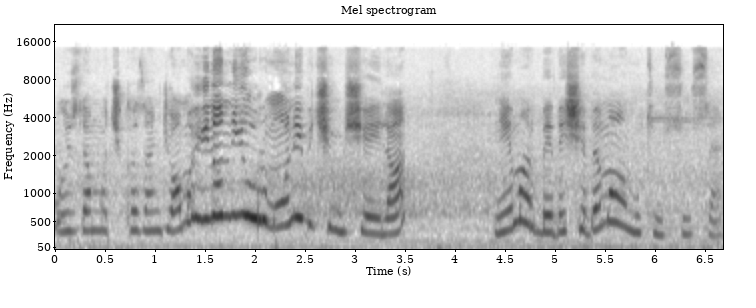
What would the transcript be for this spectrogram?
O yüzden maçı kazanacağım ama inanıyorum o ne biçim bir şey lan. Neymar bebeşebe Mahmut'umsun sen.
